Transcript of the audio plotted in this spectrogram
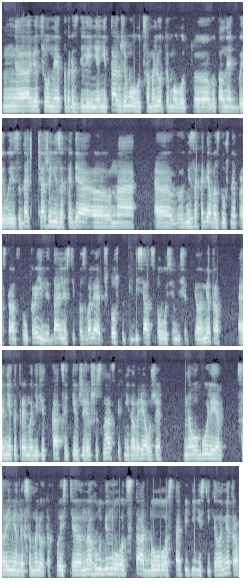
авиационные подразделения. Они также могут, самолеты могут э, выполнять боевые задачи, даже не заходя э, на э, не заходя в воздушное пространство Украины. Дальности позволяют 100, 150, 180 километров. Некоторые модификации тех же F-16, не говоря уже о более современных самолетах. То есть на глубину от 100 до 150 километров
